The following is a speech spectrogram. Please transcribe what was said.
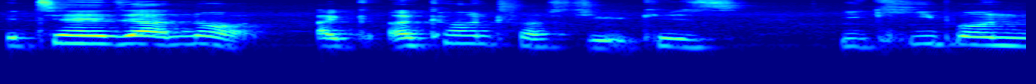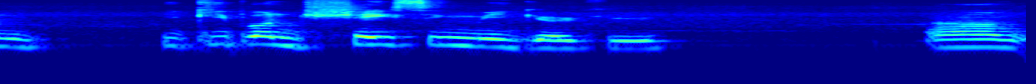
it turns out not. I, I can't trust you because you keep on you keep on chasing me, Goku. Um,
